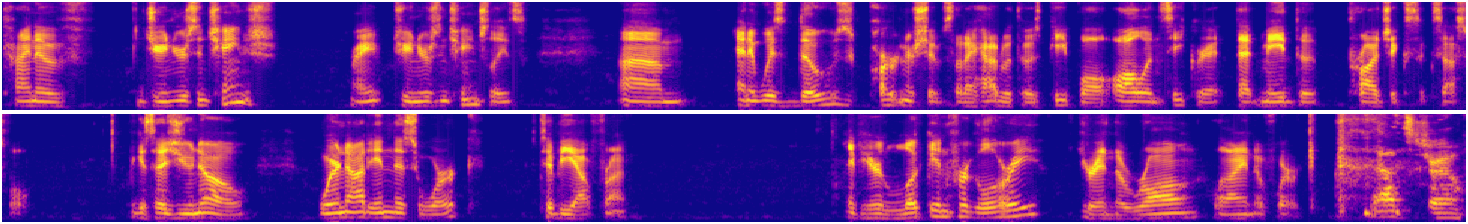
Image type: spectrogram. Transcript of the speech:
kind of juniors and change, right? Juniors and change leads. Um, and it was those partnerships that I had with those people, all in secret, that made the project successful. Because as you know, we're not in this work to be out front. If you're looking for glory, you're in the wrong line of work. That's true.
